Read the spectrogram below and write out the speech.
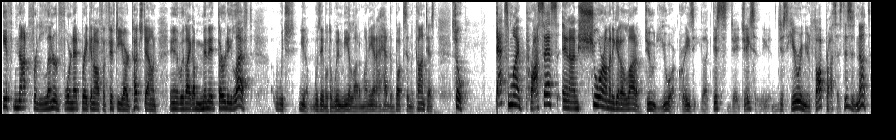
if not for Leonard Fournette breaking off a 50-yard touchdown with like a minute 30 left, which, you know, was able to win me a lot of money and I had the Bucks in the contest. So, that's my process, and I'm sure I'm going to get a lot of, dude, you are crazy. Like this, Jason, just hearing your thought process, this is nuts.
